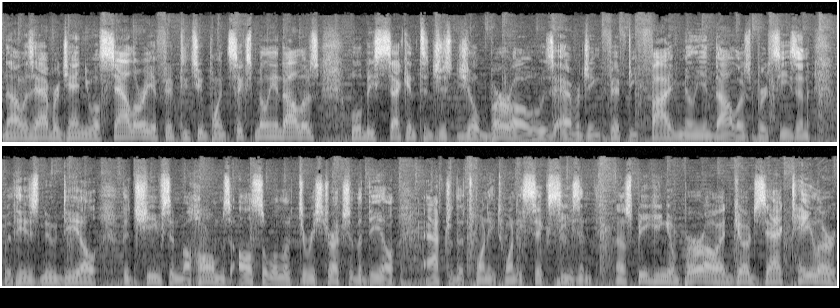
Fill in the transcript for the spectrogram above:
Now, his average annual salary of $52.6 million will be second to just Joe Burrow, who's averaging $55 million per season. With his new deal, the Chiefs and Mahomes also will look to restructure the deal after the 2026 season. Now, speaking of Burrow, head coach Zac Taylor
